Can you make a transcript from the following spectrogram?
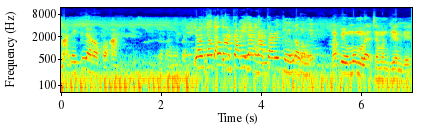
Mak niki ya rokokan. Ya coba ngajari ya ngajari dhewe. Tapi umum lek zaman biyen nggih,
